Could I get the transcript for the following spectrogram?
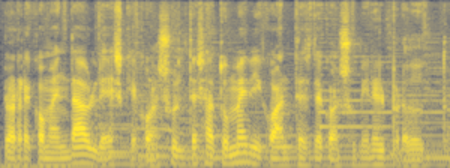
lo recomendable es que consultes a tu médico antes de consumir el producto.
